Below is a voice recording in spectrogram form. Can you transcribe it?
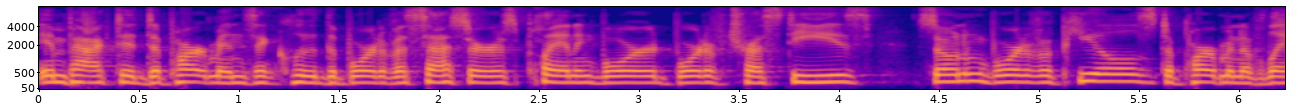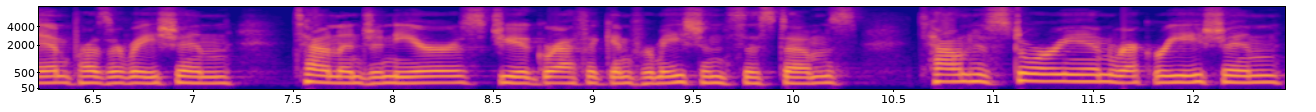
Impacted departments include the Board of Assessors, Planning Board, Board of Trustees, Zoning Board of Appeals, Department of Land Preservation, Town Engineers, Geographic Information Systems, Town Historian, Recreation,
